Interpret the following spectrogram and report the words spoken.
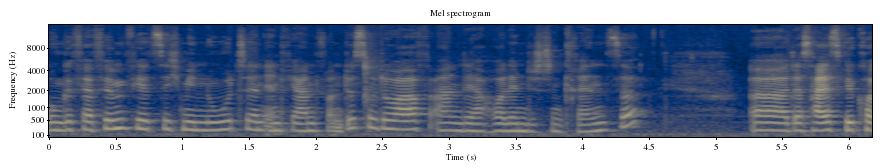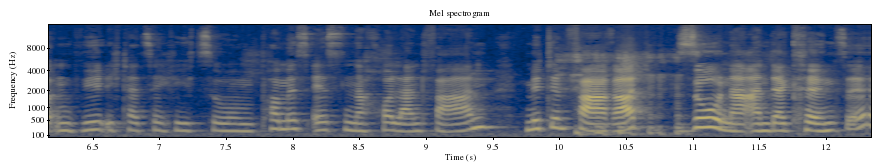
ungefähr 45 Minuten entfernt von Düsseldorf an der holländischen Grenze. Äh, das heißt, wir konnten wirklich tatsächlich zum Pommesessen nach Holland fahren mit dem Fahrrad, so nah an der Grenze.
